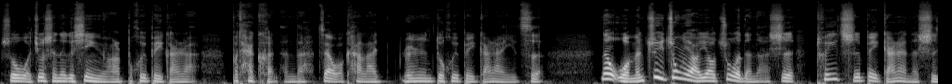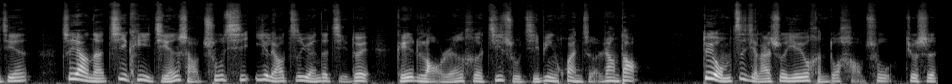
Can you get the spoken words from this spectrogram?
说我就是那个幸运儿不会被感染，不太可能的。在我看来，人人都会被感染一次。那我们最重要要做的呢是推迟被感染的时间，这样呢既可以减少初期医疗资源的挤兑，给老人和基础疾病患者让道。对我们自己来说也有很多好处，就是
